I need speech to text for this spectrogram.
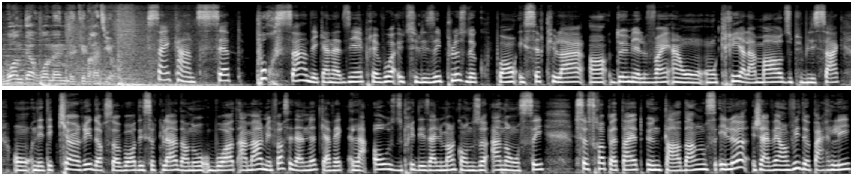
Wonder Woman de Cube Radio. 57% des Canadiens prévoient utiliser plus de coupons et circulaires en 2020. Hein, on, crie à la mort du public sac. On était cœuré de recevoir des circulaires dans nos boîtes à mal, mais force est d'admettre qu'avec la hausse du prix des aliments qu'on nous a annoncé, ce sera peut-être une tendance. Et là, j'avais envie de parler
